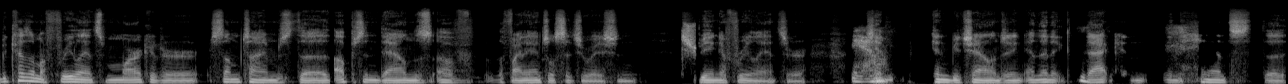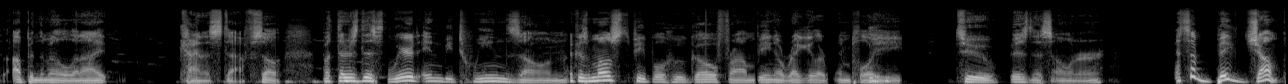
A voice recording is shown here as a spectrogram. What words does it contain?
because I'm a freelance marketer, sometimes the ups and downs of the financial situation, being a freelancer, yeah. can, can be challenging, and then it, hmm. that can enhance the up in the middle of the night kind of stuff. So, but there's this weird in between zone because most people who go from being a regular employee to business owner, it's a big jump.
